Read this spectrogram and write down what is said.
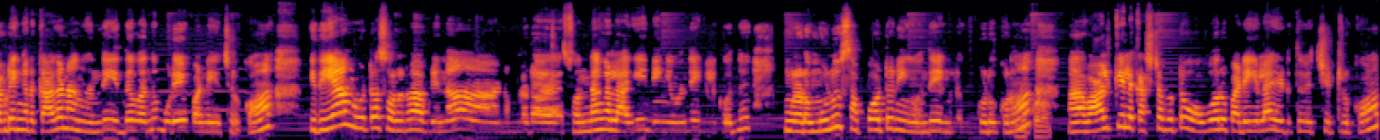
அப்படிங்கறதுக்காக நாங்கள் வந்து இதை வந்து முடிவு பண்ணி வச்சுருக்கோம். இது ஏன் உங்ககிட்ட சொல்கிறோம் அப்படின்னா நம்மளோட சொந்தங்களாகி நீங்கள் வந்து எங்களுக்கு வந்து உங்களோட முழு சப்போர்ட்டும் நீங்கள் வந்து எங்களுக்கு கொடுக்கணும். வாழ்க்கையில கஷ்டப்பட்டு ஒவ்வொரு படிகளா எடுத்து வச்சிட்டு இருக்கோம்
